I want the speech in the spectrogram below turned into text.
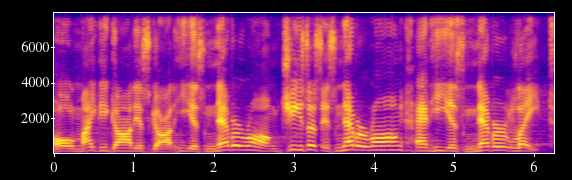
Almighty God is God. He is never wrong. Jesus is never wrong, and He is never late.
